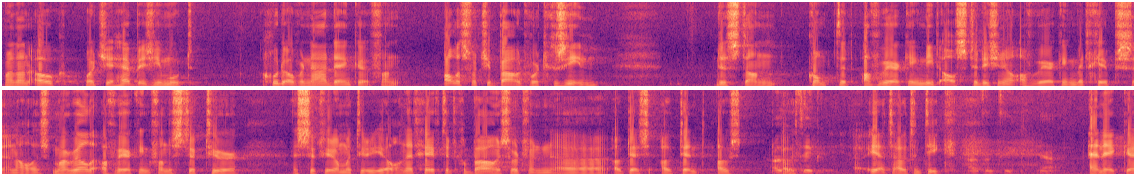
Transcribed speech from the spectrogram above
Maar dan ook wat je hebt is, je moet goed over nadenken van alles wat je bouwt wordt gezien. Dus dan komt de afwerking niet als traditioneel afwerking met gips en alles, maar wel de afwerking van de structuur en structureel materiaal. En dat geeft het gebouw een soort van uh, authent, authent, authentiek. ja, het is authentiek. Authentiek, ja. En, ik, eh,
